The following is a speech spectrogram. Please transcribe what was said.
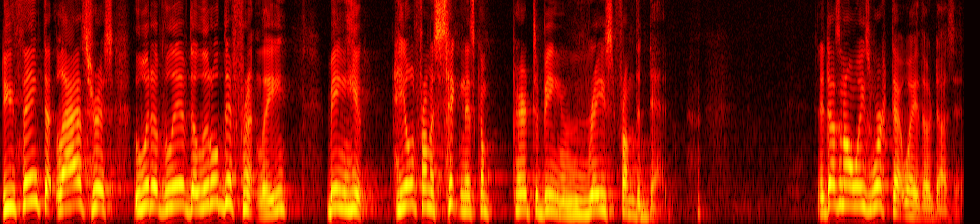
Do you think that Lazarus would have lived a little differently being healed, healed from a sickness compared to being raised from the dead? It doesn't always work that way, though, does it?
